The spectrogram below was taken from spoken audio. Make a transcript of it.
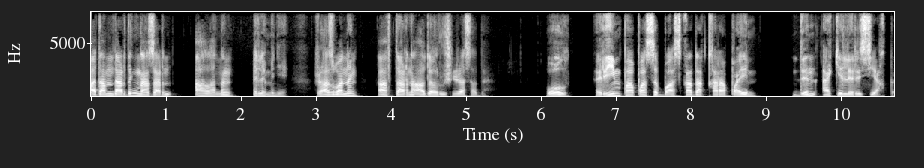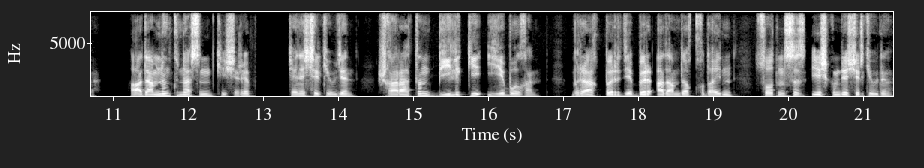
адамдардың назарын алланың іліміне жазбаның авторына аудару үшін жасады. Ол рим папасы басқа да қарапайым дін әкелері сияқты. Адамның күнәсін кешіріп және шіркеуден шығаратын билікке ие болған. Бірақ бірде бір адамды құдайдың сотынсыз ешкімде шіркеудің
